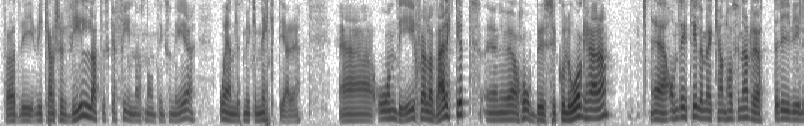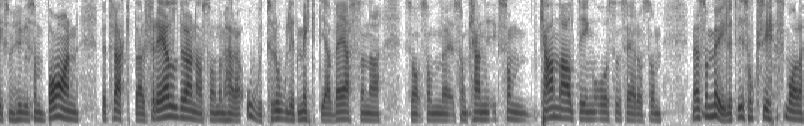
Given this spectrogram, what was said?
för att vi, vi kanske vill att det ska finnas någonting som är oändligt mycket mäktigare. Eh, och om det i själva verket, eh, nu är jag hobbypsykolog här, Eh, om det till och med kan ha sina rötter i liksom hur vi som barn betraktar föräldrarna som de här otroligt mäktiga väsena som, som, som, kan, som kan allting och så säga då, som, men som möjligtvis också är smala.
